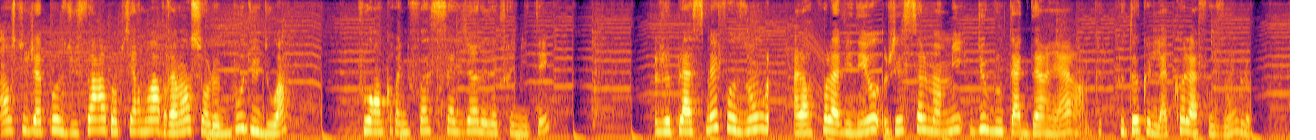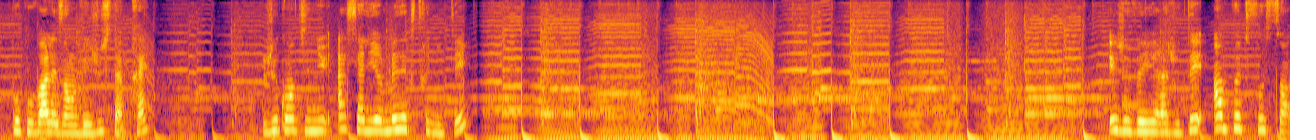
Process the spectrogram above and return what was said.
Ensuite, j'appose du fard à paupières noir vraiment sur le bout du doigt pour encore une fois salir les extrémités. Je place mes faux ongles. Alors pour la vidéo, j'ai seulement mis du blue tack derrière plutôt que de la colle à faux ongles pour pouvoir les enlever juste après. Je continue à salir mes extrémités. Et je vais y rajouter un peu de faux sang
